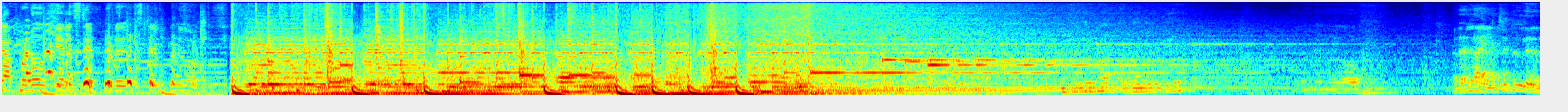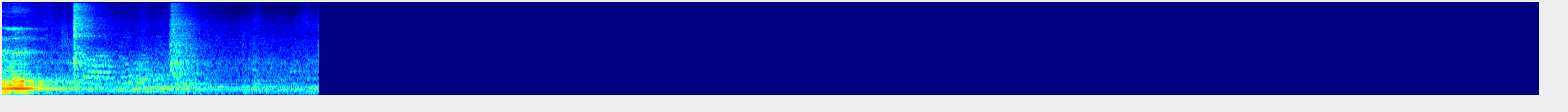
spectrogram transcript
കപ്പടോക്കിയാൽ step ഇട് step light ഇട്ടില്ലേ നിങ്ങള്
